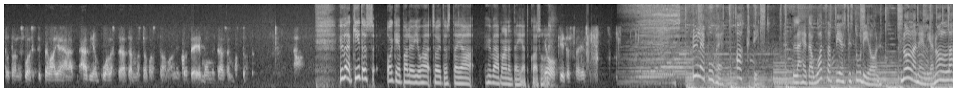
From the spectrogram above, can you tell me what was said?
tota, niin suosikki pelaajia hä- häviön puolesta ja tämmöistä vastaavaa, niin kuin, ei ole mitään semmoista. Hyvä, kiitos oikein paljon Juha soitosta ja hyvää maanantai jatkoa sulle. Joo, kiitos hei. Ylepuhe akti. Lähetä WhatsApp-viesti studioon 040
